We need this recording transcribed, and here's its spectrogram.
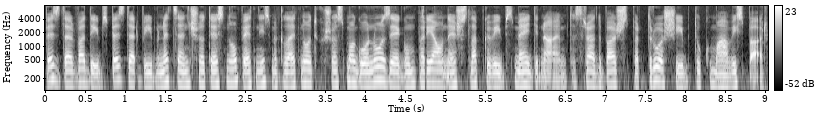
bezdar, vadības bezdarbību, necenšoties nopietni izmeklēt notikušo smago noziegumu par jauniešu slepkavības mēģinājumu. Tas rada bažas par drošību tukumā vispār.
